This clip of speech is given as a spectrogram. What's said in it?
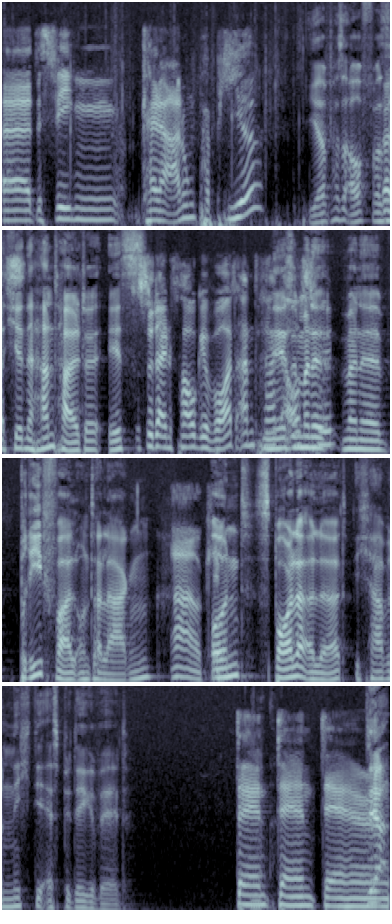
Äh, deswegen, keine Ahnung, Papier. Ja, pass auf, was, Was? ich hier in der Hand halte, ist, du deinen VG-Wortantrag nee, sind meine, meine Briefwahlunterlagen. Ah, okay. Und Spoiler Alert, ich habe nicht die SPD gewählt. Dun, dun, dun. Ja,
